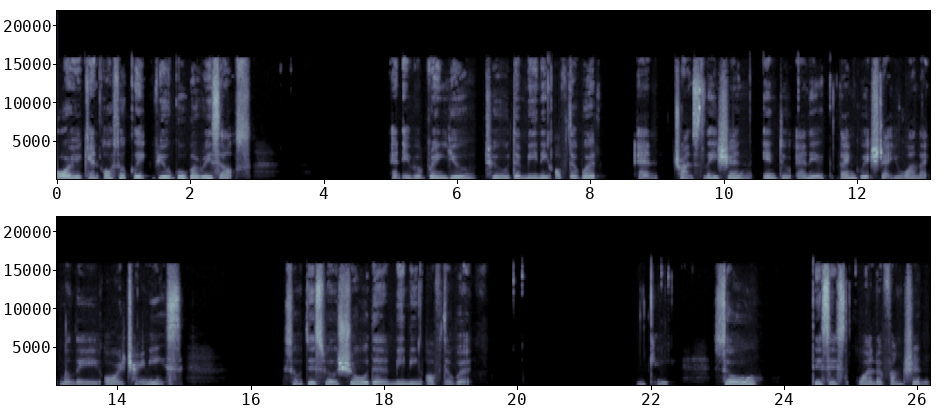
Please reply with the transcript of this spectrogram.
or you can also click view Google results and it will bring you to the meaning of the word and translation into any language that you want like Malay or Chinese. So this will show the meaning of the word. Okay, so this is one of the function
